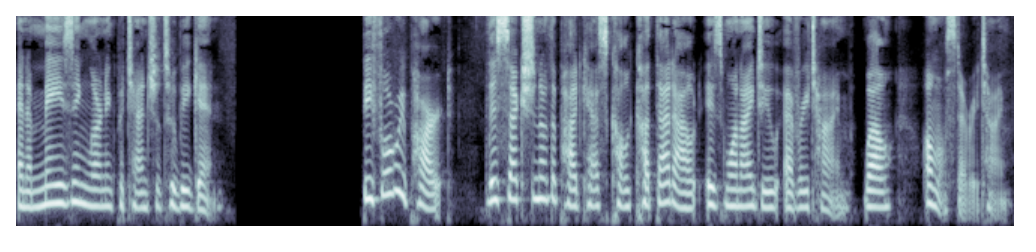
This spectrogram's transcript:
and amazing learning potential to begin. Before we part, this section of the podcast called Cut That Out is one I do every time. Well, almost every time.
